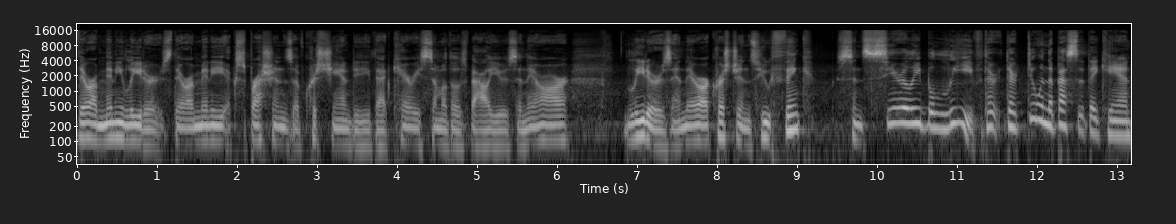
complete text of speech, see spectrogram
there are many leaders, there are many expressions of Christianity that carry some of those values, and there are leaders and there are Christians who think sincerely believe. They're, they're doing the best that they can.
